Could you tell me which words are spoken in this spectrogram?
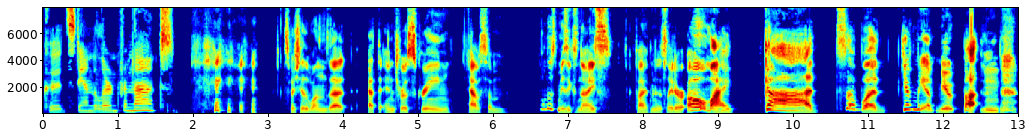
could stand to learn from that. Especially the ones that at the intro screen have some. Well, this music's nice. Five minutes later, oh my god! Someone give me a mute button!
